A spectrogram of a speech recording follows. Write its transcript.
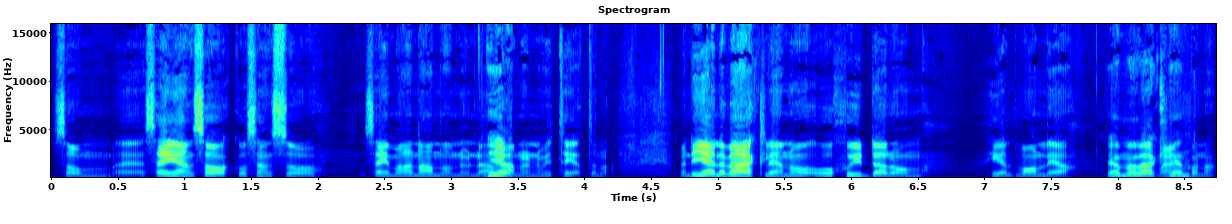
som eh, säger en sak och sen så säger man en annan under Ja. anonymiteten. Men det gäller verkligen att, att skydda de helt vanliga Ja men verkligen. människorna.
